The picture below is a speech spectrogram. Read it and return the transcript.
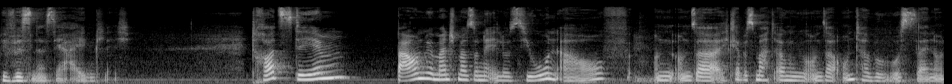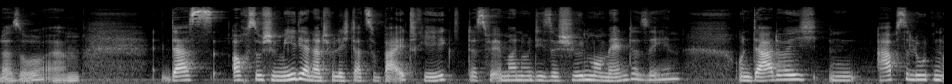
Wir wissen es ja eigentlich. Trotzdem bauen wir manchmal so eine Illusion auf und unser, ich glaube, es macht irgendwie unser Unterbewusstsein oder so, ähm, dass auch Social Media natürlich dazu beiträgt, dass wir immer nur diese schönen Momente sehen und dadurch einen absoluten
